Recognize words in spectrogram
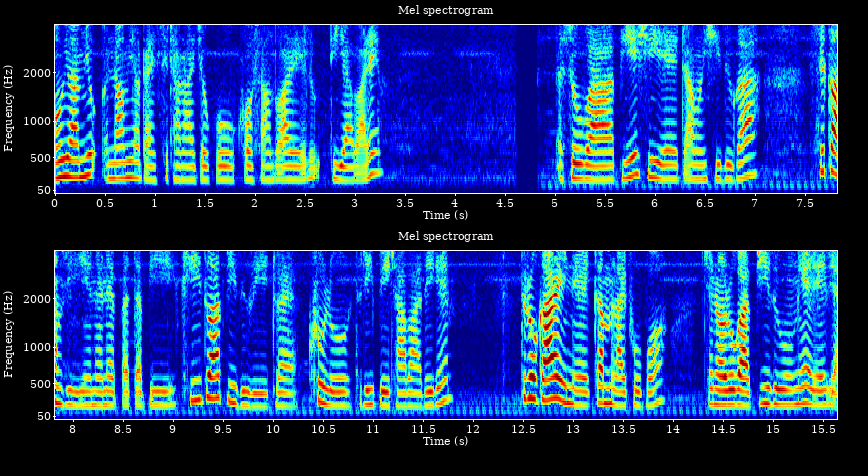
မုံရွာမြို့အနောက်မြောက်တိုင်းစစ်ဌာနချုပ်ကိုခေါ်ဆောင်သွားတယ်လို့သိရပါတယ်။အဆိုပါ BHC ရဲ့တာဝန်ရှိသူကစစ်ကောင်စီရင်နဲ့ပတ်သက်ပြီးခီးသွွားပြည်သူတွေအတွက်ခုလိုသတိပေးထားပါသေးတယ်။သူတို့ကားတွေနဲ့ကတ်မလိုက်ဖို့ပေါ့ကျွန်တော်တို့ကပြည်သူကိုငဲ့တယ်ဗျ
